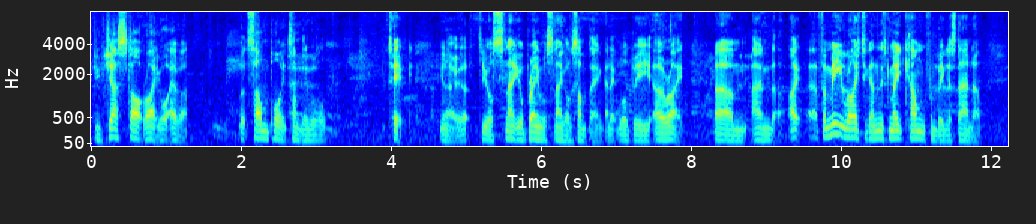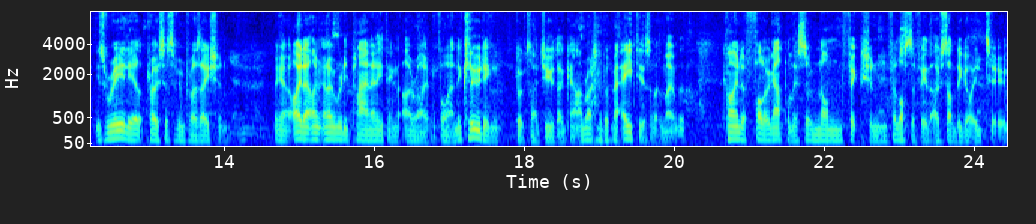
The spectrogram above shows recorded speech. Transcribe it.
If you just start writing whatever, at some point something will tick. You know, your sna- your brain will snag on something, and it will be oh right. Um, and I, for me, writing, and this may come from being a stand-up, is really a process of improvisation. You know, I don't, I don't really plan anything that I write beforehand, including books like Jews Don't Count. I'm writing a book about atheism at the moment, kind of following up on this sort of non-fiction philosophy that I've suddenly got into.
